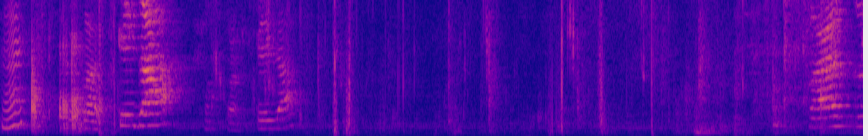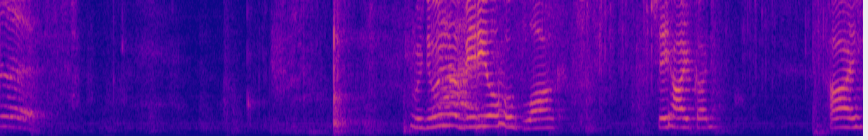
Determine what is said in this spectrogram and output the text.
Hmm? Castilla. Castilla. Very. We're doing a video of a vlog. Say hi, Gunny. Hi.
